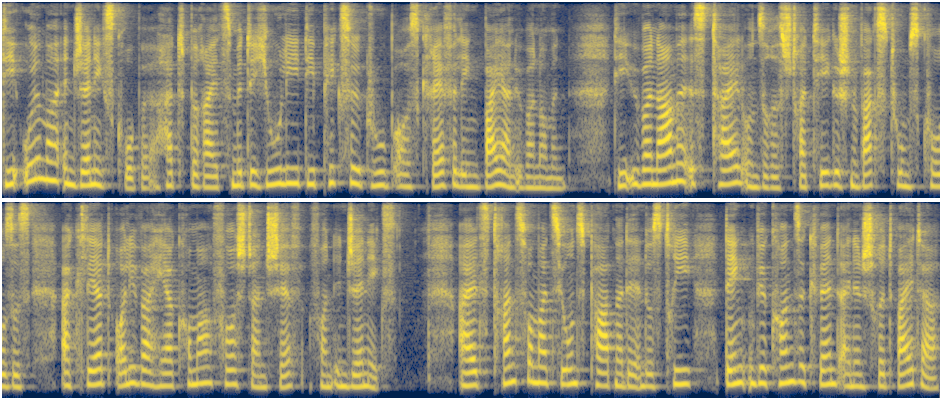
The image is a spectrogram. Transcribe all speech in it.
die Ulmer Ingenix-Gruppe hat bereits Mitte Juli die Pixel Group aus Gräfeling, Bayern übernommen. Die Übernahme ist Teil unseres strategischen Wachstumskurses, erklärt Oliver Herkommer, Vorstandschef von Ingenix. Als Transformationspartner der Industrie denken wir konsequent einen Schritt weiter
